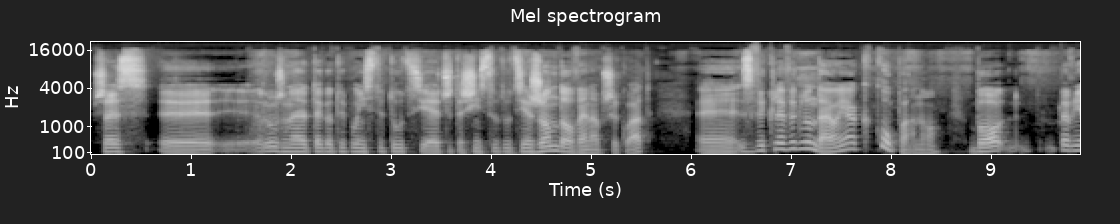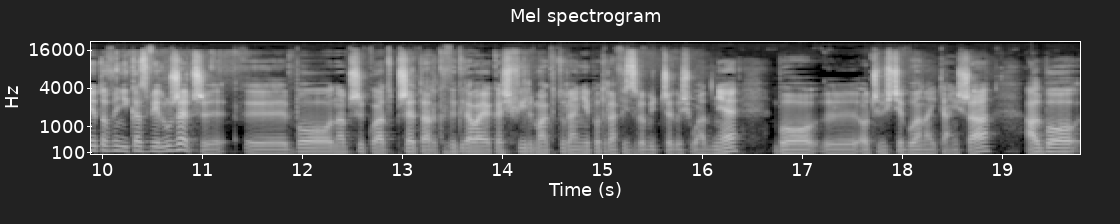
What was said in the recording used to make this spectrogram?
przez y, różne tego typu instytucje, czy też instytucje rządowe na przykład, y, zwykle wyglądają jak kupa, no. Bo pewnie to wynika z wielu rzeczy, y, bo na przykład przetarg wygrała jakaś firma, która nie potrafi zrobić czegoś ładnie, bo y, oczywiście była najtańsza, albo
